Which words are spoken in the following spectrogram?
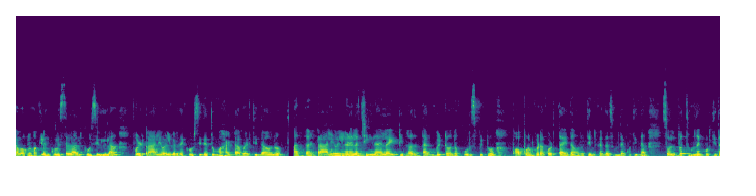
ಯಾವಾಗಲೂ ಮಕ್ಕಳನ್ನ ಕೂರಿಸ್ತಾರಲ್ಲ, ಅಲ್ಲಿ ಕೂರಿಸಿರ್ಲಿಲ್ಲ. ಫುಲ್ ಟ್ರಾಲಿ ಒಳಗಡೆ ಕೂರಿಸಿದ್ದೆ, ತುಂಬ ಹಠ ಮಾಡ್ತಿದ್ದ ಅವನು. ಆ ಟ್ರಾಲಿ ಒಳಗಡೆ ಎಲ್ಲ ಚೀಲ ಎಲ್ಲ ಇಟ್ಟಿದ್ರು, ಅದನ್ನು ತೆಗ್ದುಬಿಟ್ಟು ಅವನ್ನ ಕೂರಿಸ್ಬಿಟ್ಟು ಪಾಪ್ಕಾರ್ನ್ ಕೂಡ ಕೊಡ್ತಾಯಿದ್ದ ಅವನು ತಿನ್ಕೊಂಡ ಸುಮ್ಮನೆ ಕೂತಿದ್ದ. ಸ್ವಲ್ಪ ಸುಮ್ಮನೆ ಕೂರ್ತಿದ್ದ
